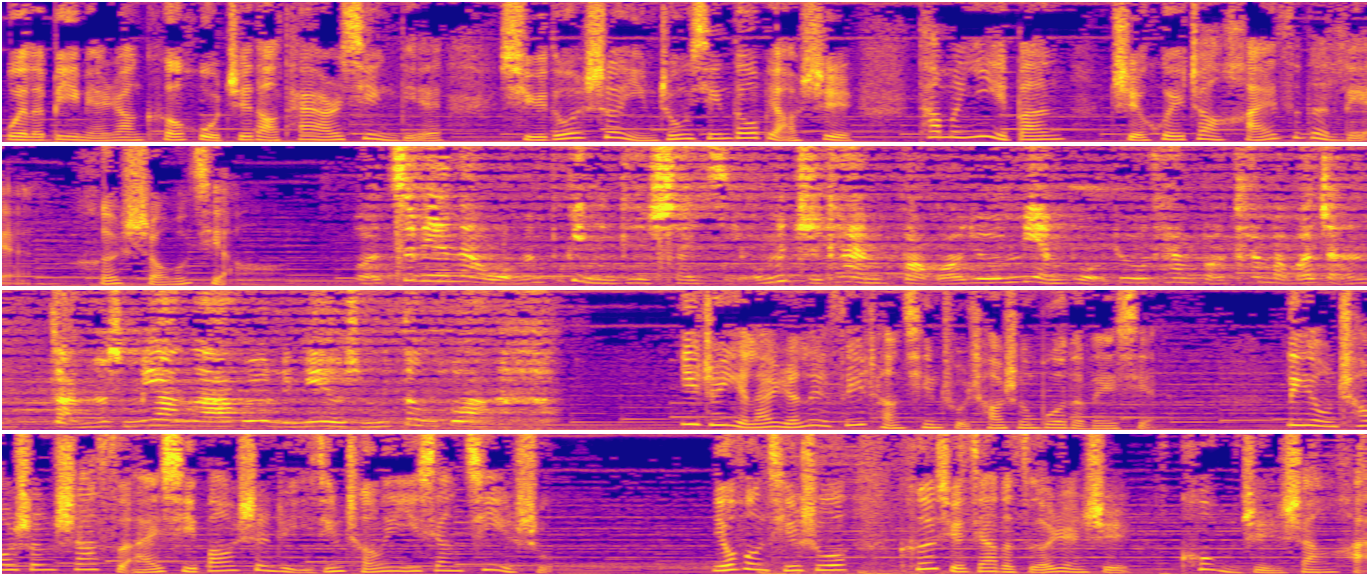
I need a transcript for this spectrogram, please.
为了避免让客户知道胎儿性别，许多摄影中心都表示，他们一般只会照孩子的脸和手脚。我这边呢，我们不给你给筛肌，我们只看宝宝就是面部，就是看宝看宝宝长长成什么样子啊，或者里面有什么动作啊。一直以来，人类非常清楚超声波的危险，利用超声杀死癌细胞，甚至已经成为一项技术。牛凤琪说：“科学家的责任是控制伤害，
